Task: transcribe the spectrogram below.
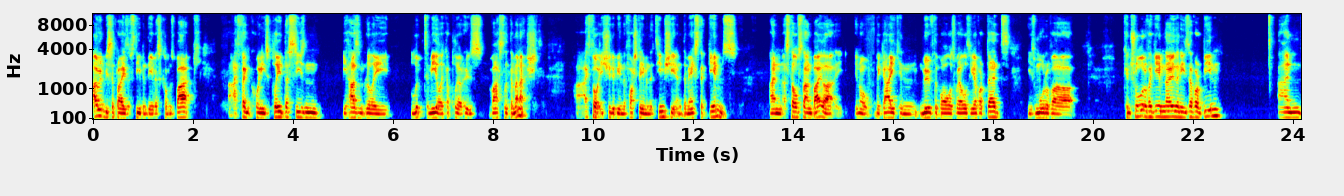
I wouldn't be surprised if Stephen Davis comes back. I think when he's played this season, he hasn't really looked to me like a player who's vastly diminished. I thought he should have been the first name in the team sheet in domestic games, and I still stand by that. You know, the guy can move the ball as well as he ever did. He's more of a controller of a game now than he's ever been, and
